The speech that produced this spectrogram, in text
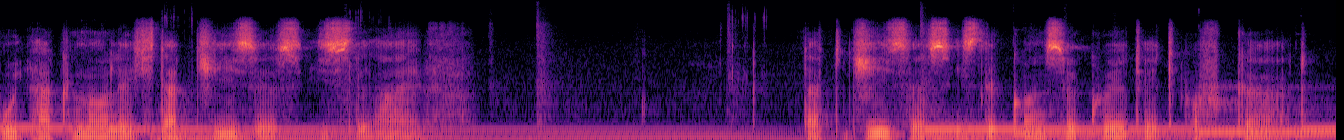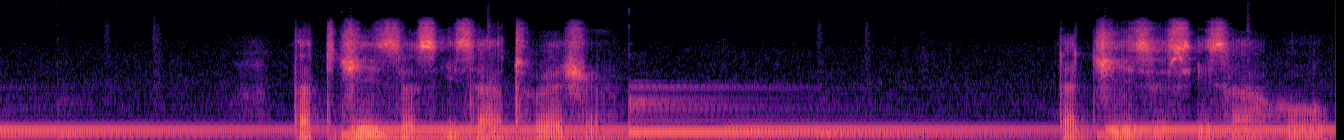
we acknowledge that Jesus is life, that Jesus is the consecrated of God, that Jesus is our treasure that Jesus is our hope.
